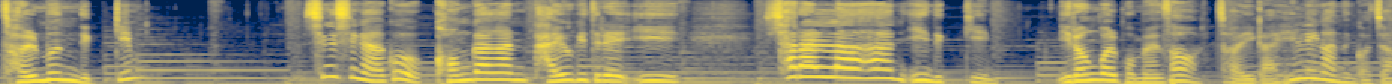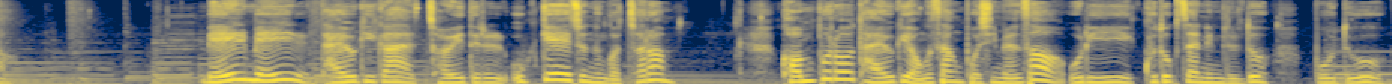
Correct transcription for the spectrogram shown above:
젊은 느낌? 싱싱하고 건강한 다육이들의 이 샤랄라한 이 느낌, 이런 걸 보면서 저희가 힐링하는 거죠. 매일매일 다육이가 저희들을 웃게 해주는 것처럼 건프로 다육이 영상 보시면서 우리 구독자님들도 모두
